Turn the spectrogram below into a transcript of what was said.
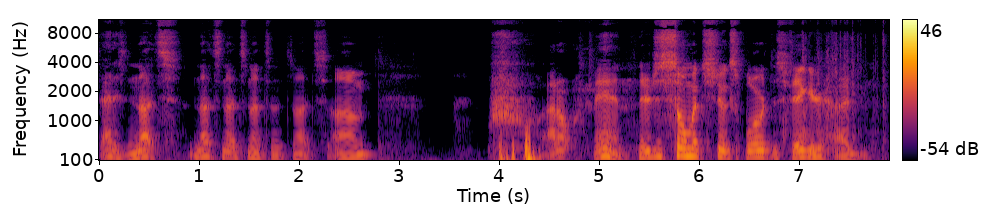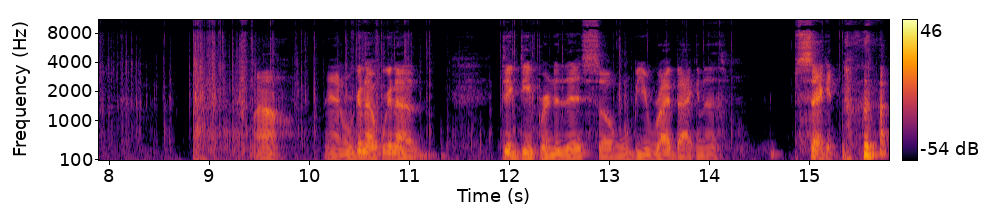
That is nuts. Nuts, nuts, nuts, nuts, nuts. Um, I don't, man, there's just so much to explore with this figure. I, wow, man, we're gonna, we're gonna dig deeper into this, so we'll be right back in a second.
